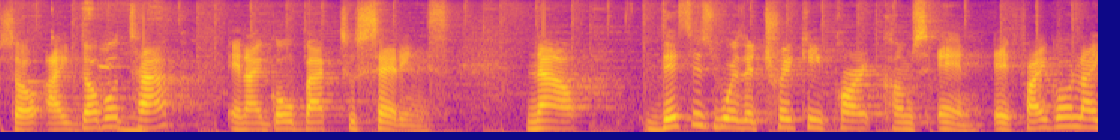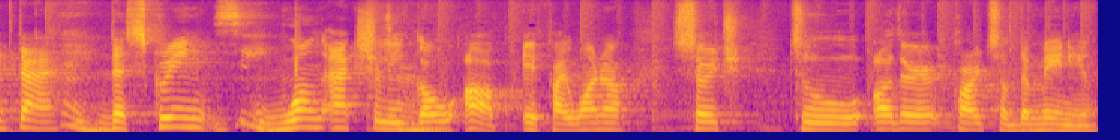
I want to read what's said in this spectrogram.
So I double tap and I go back to settings. Now, this is where the tricky part comes in. If I go like that, hey. the screen C. won't actually go up if I wanna search to other parts of the menu.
